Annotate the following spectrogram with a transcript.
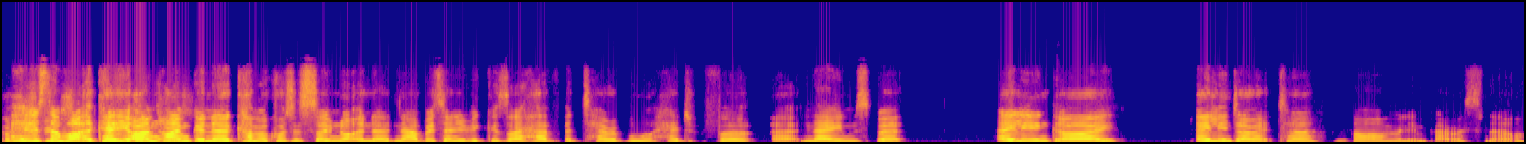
I'm Who's the one? Okay, I'm I'm gonna come across as so not a nerd now, but it's only because I have a terrible head for uh, names. But Alien guy, Alien director. Oh, I'm really embarrassed now.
